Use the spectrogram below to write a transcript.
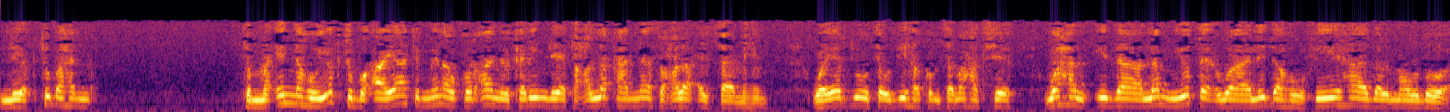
ليكتبها. ثم إنه يكتب آيات من القرآن الكريم ليتعلقها الناس على أجسامهم. ويرجو توجيهكم سماحة الشيخ. وهل إذا لم يطع والده في هذا الموضوع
